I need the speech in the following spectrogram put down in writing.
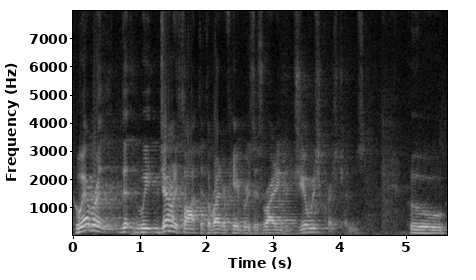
whoever, we generally thought that the writer of Hebrews is writing to Jewish Christians who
